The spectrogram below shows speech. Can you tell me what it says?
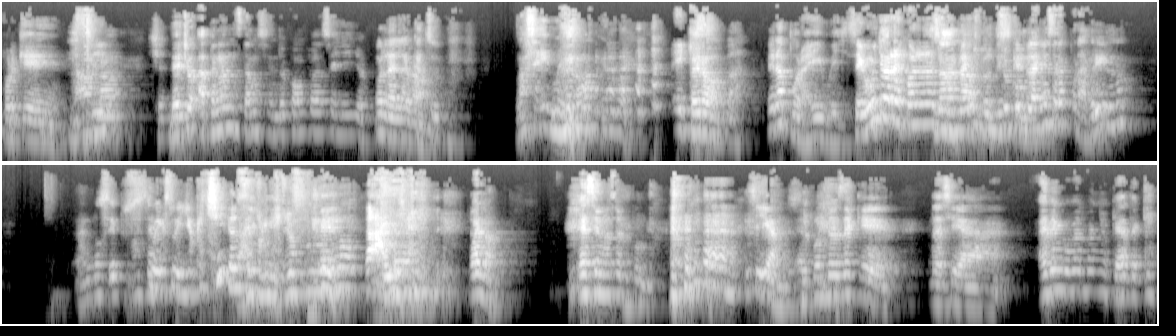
Porque, no, Sí. no. De hecho, apenas nos estamos haciendo compas ella y yo. O la la Katsu. No sé, güey, no. X, Pero-. Era por ahí, güey. Según yo recuerdo era su No, cumpleaños, pero no, su que cumpleaños era por abril, ¿no? Ah, no sé, pues es sé. tu ex, güey. Yo qué chido sé, Ay, güey. yo menos. Ay, Bueno, ese no es el punto. sigamos. El punto es de que decía, ay, vengo, ve al baño, quédate aquí.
